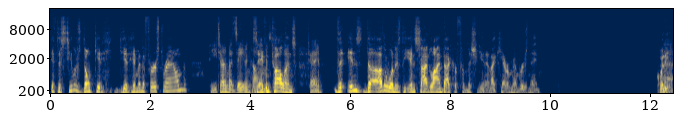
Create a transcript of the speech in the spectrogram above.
If the Steelers don't get get him in the first round, are you talking about Zaven Collins? Zaven Collins. Okay. The ins the other one is the inside linebacker from Michigan, and I can't remember his name. Kwity. Uh,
